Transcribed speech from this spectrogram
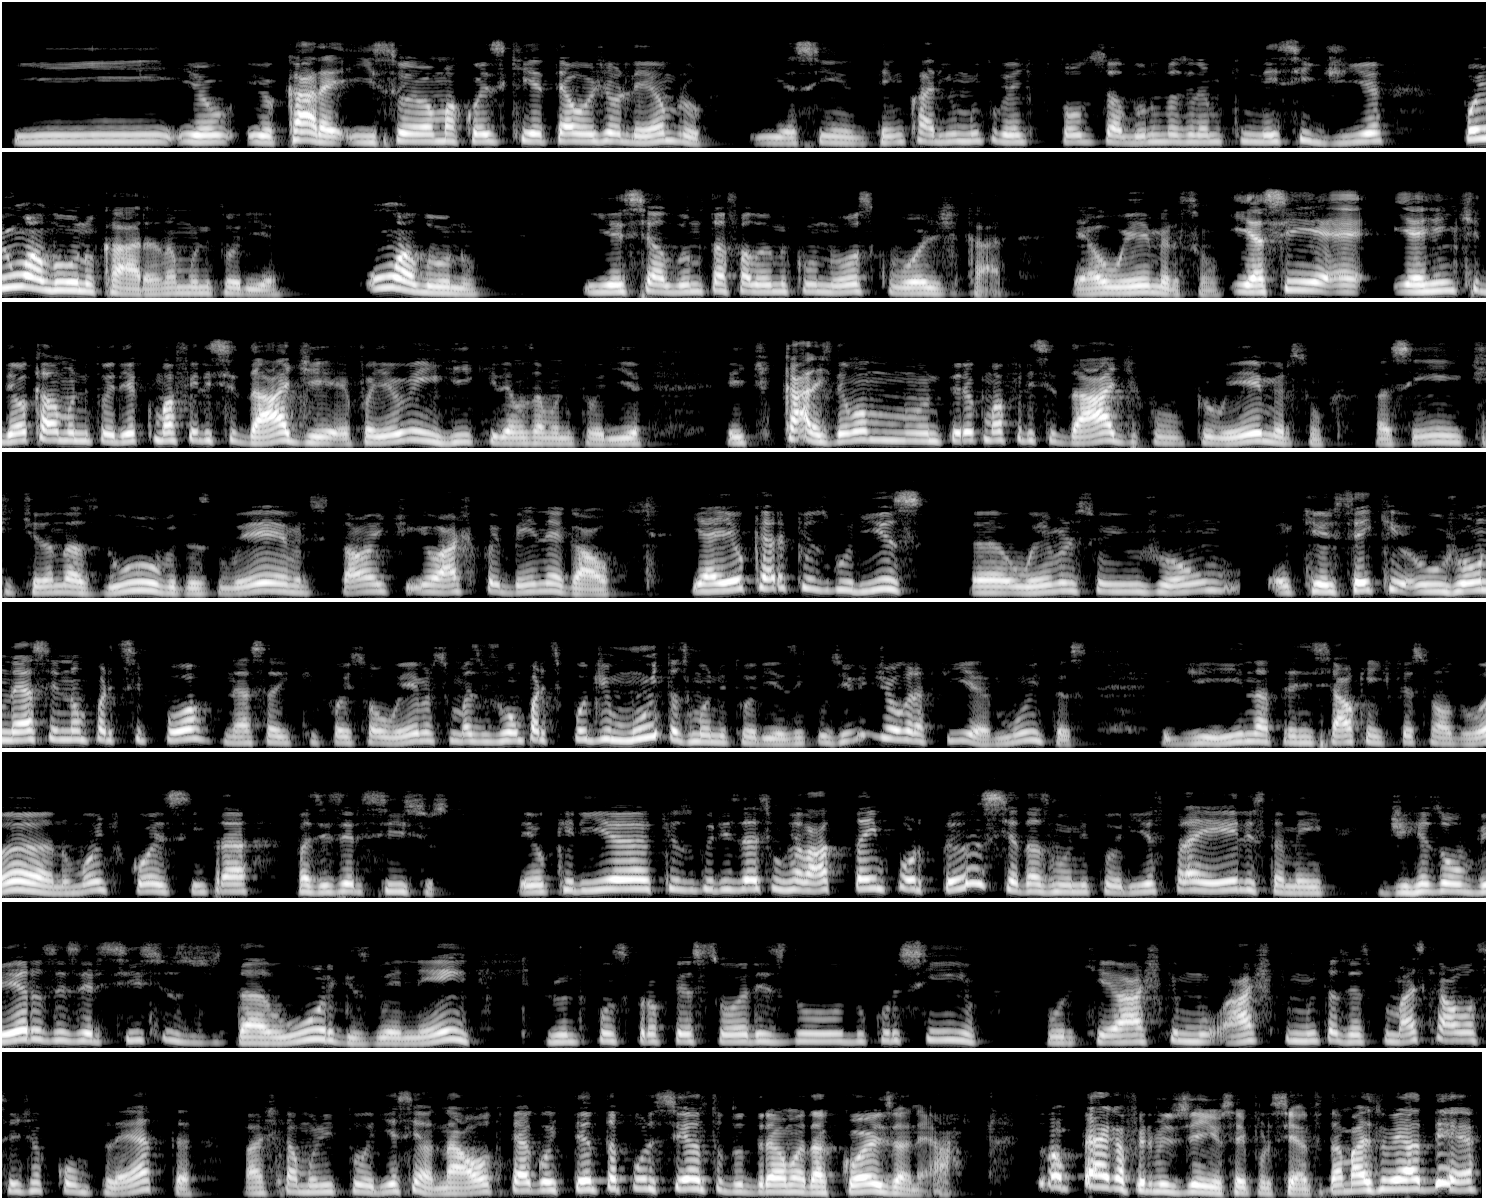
E eu, eu, cara, isso é uma coisa que até hoje eu lembro e assim, tenho um carinho muito grande por todos os alunos, mas eu lembro que nesse dia foi um aluno, cara, na monitoria. Um aluno. E esse aluno tá falando conosco hoje, cara. É o Emerson. E assim, é- e a gente deu aquela monitoria com uma felicidade. Foi eu e o Henrique que demos a monitoria. Gente, cara, a gente deu uma monitoria com uma felicidade pro, pro Emerson, assim, tirando as dúvidas do Emerson e tal, gente, eu acho que foi bem legal. E aí eu quero que os guris, eh, o Emerson e o João, eh, que eu sei que o João nessa ele não participou, nessa que foi só o Emerson, mas o João participou de muitas monitorias, inclusive de geografia, muitas, de ir na presencial que a gente fez no final do ano, um monte de coisa assim para fazer exercícios. Eu queria que os guris dessem um relato da importância das monitorias para eles também, de resolver os exercícios da URGS, do Enem, junto com os professores do, do cursinho. Porque eu acho que, acho que muitas vezes, por mais que a aula seja completa, acho que a monitoria, assim, ó, na aula tu pega 80% do drama da coisa, né? Tu não pega firmezinho 100%, dá mais no EAD.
